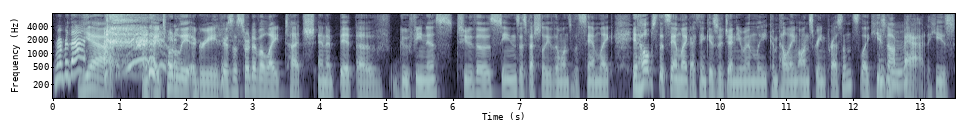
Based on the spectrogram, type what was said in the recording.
Remember that? Yeah, I, I totally agree. There's a sort of a light touch and a bit of goofiness to those scenes, especially the ones with Sam Lake. It helps that Sam Lake, I think, is a genuinely compelling on-screen presence. Like he's not mm-hmm. bad. He's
